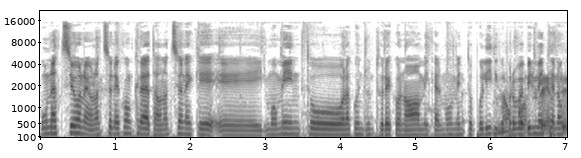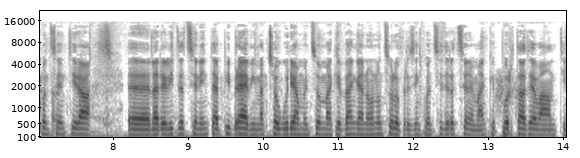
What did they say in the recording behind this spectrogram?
un'azione, un'azione concreta, un'azione che eh, il momento, la congiuntura economica, il momento politico non probabilmente consente. non consentirà eh, la realizzazione in tempi brevi, ma ci auguriamo insomma che vengano non solo prese in considerazione ma anche portate avanti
